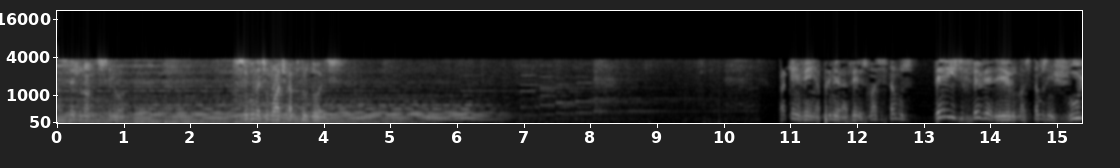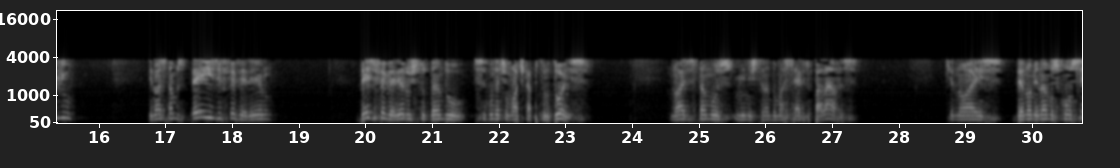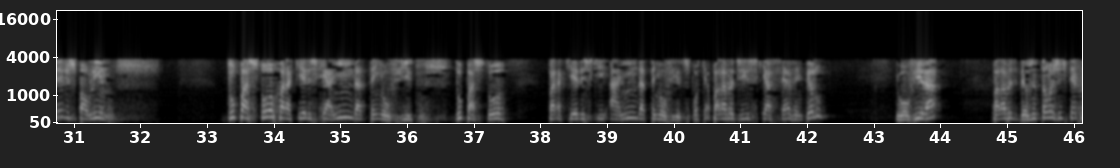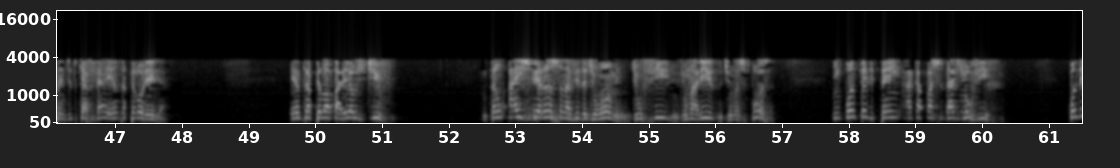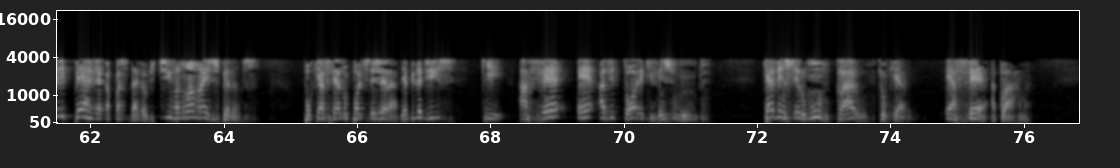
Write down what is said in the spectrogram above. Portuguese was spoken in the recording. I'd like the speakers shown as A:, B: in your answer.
A: Louvado seja o nome do Senhor. 2 Timóteo capítulo 2. Para quem vem a primeira vez, nós estamos desde fevereiro, nós estamos em julho, e nós estamos desde fevereiro, desde fevereiro estudando 2 Timóteo capítulo 2. Nós estamos ministrando uma série de palavras que nós denominamos conselhos paulinos, do pastor para aqueles que ainda têm ouvidos, do pastor para aqueles que ainda têm ouvidos, porque a palavra diz que a fé vem pelo e o ouvir a palavra de Deus. Então a gente tem aprendido que a fé entra pela orelha, entra pelo aparelho auditivo. Então há esperança na vida de um homem, de um filho, de um marido, de uma esposa, enquanto ele tem a capacidade de ouvir. Quando ele perde a capacidade auditiva, não há mais esperança. Porque a fé não pode ser gerada. E a Bíblia diz que a fé é a vitória que vence o mundo. Quer vencer o mundo? Claro que eu quero. É a fé a tua arma.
